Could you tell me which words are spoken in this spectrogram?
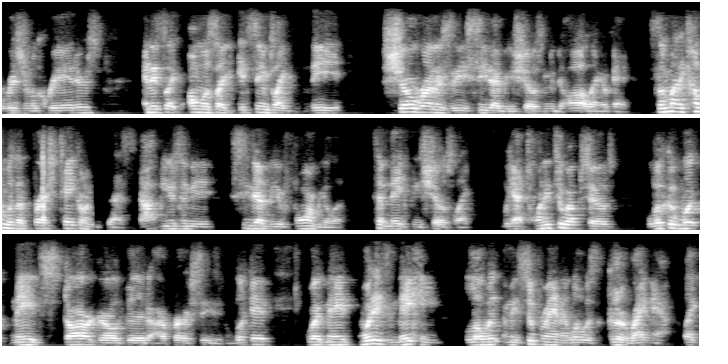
original creators. And it's like almost like it seems like the showrunners of these CW shows need to all like, okay, somebody come with a fresh take on this. Stop using the CW formula to make these shows. Like, we got 22 episodes. Look at what made Stargirl good our first season. Look at what made what is making Lois, I mean Superman and Lois good right now. Like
